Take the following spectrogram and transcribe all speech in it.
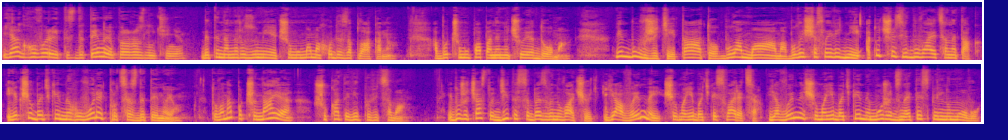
Як говорити з дитиною про розлучення? Дитина не розуміє, чому мама ходить заплакана, або чому папа не ночує вдома. Він був в житті, тато, була мама, були щасливі дні, а тут щось відбувається не так. І якщо батьки не говорять про це з дитиною, то вона починає шукати відповідь сама. І дуже часто діти себе звинувачують. Я винний, що мої батьки сваряться. Я винний, що мої батьки не можуть знайти спільну мову.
